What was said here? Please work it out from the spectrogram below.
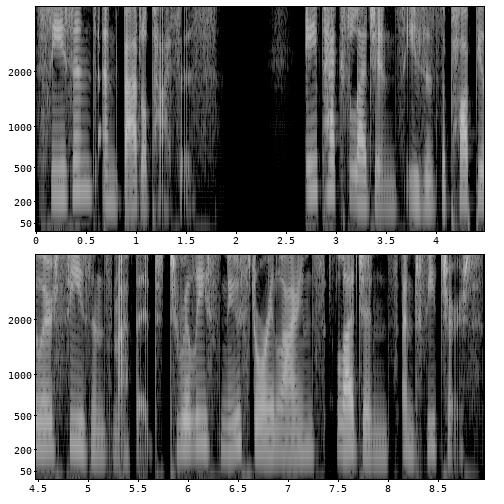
Seasons and Battle Passes Apex Legends uses the popular Seasons method to release new storylines, legends, and features.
